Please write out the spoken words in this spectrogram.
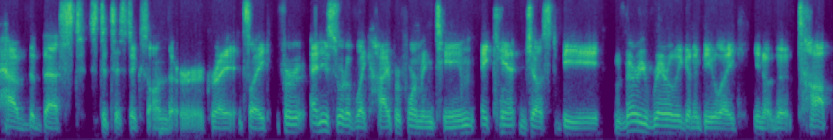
have the best statistics on the erg, right? It's like for any sort of like high performing team, it can't just be very rarely going to be like, you know, the top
